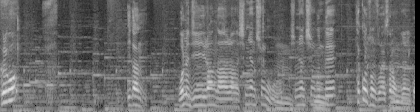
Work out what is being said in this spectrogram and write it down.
그리고 일단 원래 니랑 나랑 10년 친구고 10년 친구인데 태권도 선수 할 사람 없냐니까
